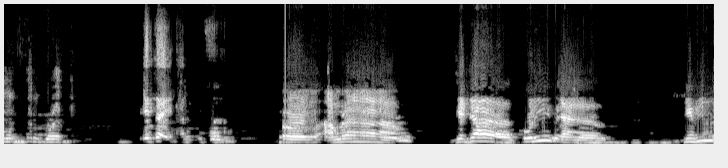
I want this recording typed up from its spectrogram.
অনুষ্ঠান করে থাকি। এটাই আর কিছু না। তো আমরা যেটা করি বিভিন্ন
